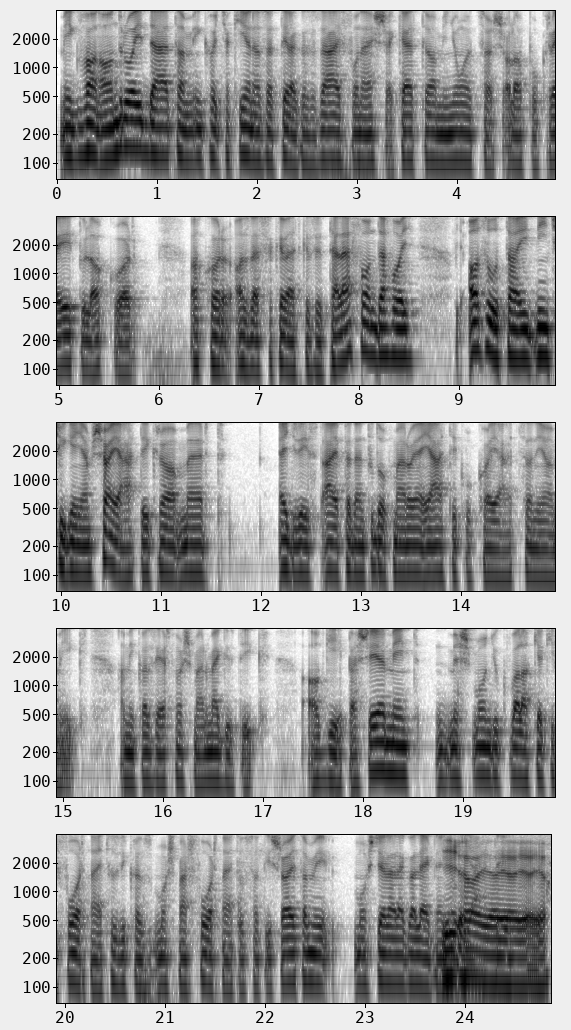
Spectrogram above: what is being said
még van Android, de hát amíg, hogyha kijön az a tényleg az az iPhone SE 2, ami 8-as alapokra épül, akkor, akkor az lesz a következő telefon, de hogy, hogy azóta itt nincs igényem se játékra, mert egyrészt iPad-en tudok már olyan játékokkal játszani, amik, amik azért most már megütik a gépes élményt, és mondjuk valaki, aki Fortnite-ozik, az most már Fortnite-ozhat is rajta, ami most jelenleg a legnagyobb Ja, játék ja, ja, ja,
